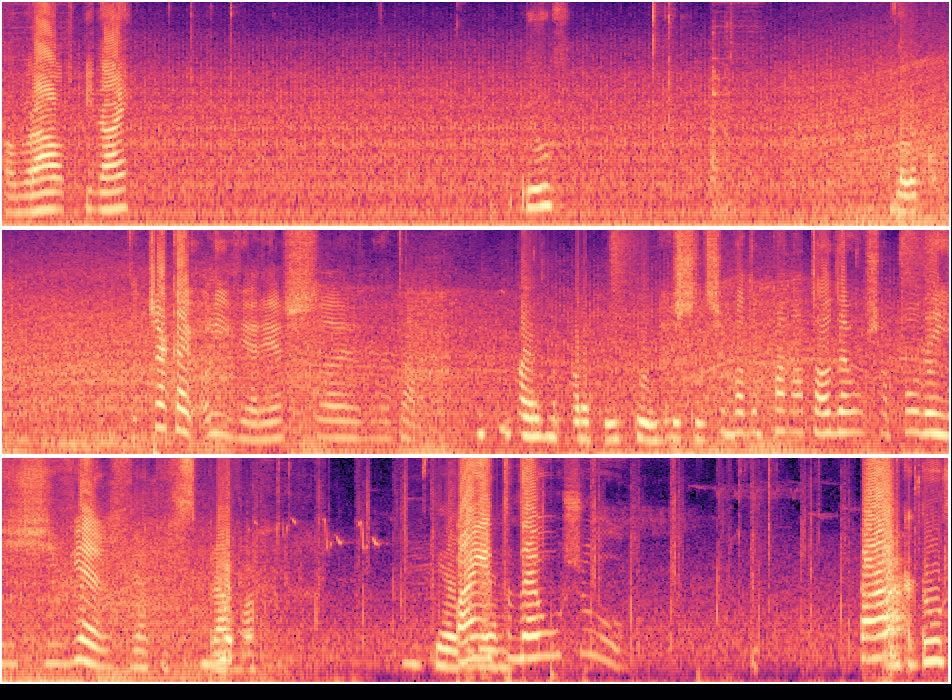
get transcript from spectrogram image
Dobra, odpinaj. Już. Daleko. To czekaj, Oliwier, jeszcze no tam. Tutaj jest na. Tu, tu, Jeszcze tu. trzeba do pana Tadeusza podejść, wiesz, w jakich sprawach. Wiem, Panie wiem. Tadeuszu! Tak? To już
